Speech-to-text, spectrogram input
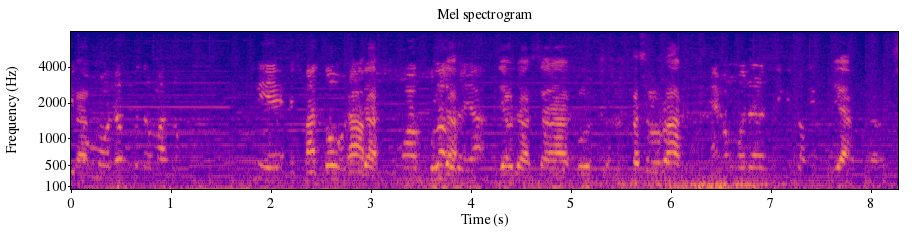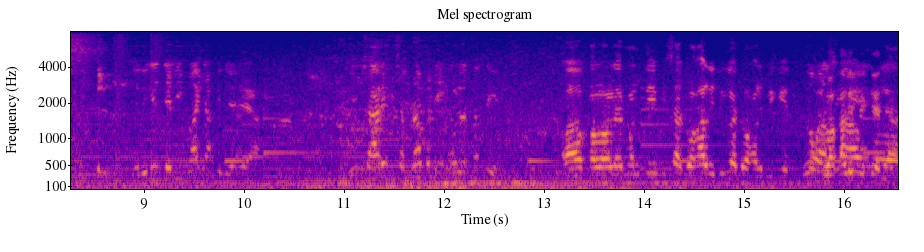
itu modal termasuk ini ya, es batu, udah, Udah. semua pula Udah. udah ya. Ya udah, keseluruhan. Emang modal sedikit bang ya? Ya. Jadi jadi banyak gitu ya. Iya. Jadi sehari bisa berapa nih kalau nanti? Oh, kalau lemon tea bisa dua kali juga, dua kali bikin. Dua kali bikin, ya.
